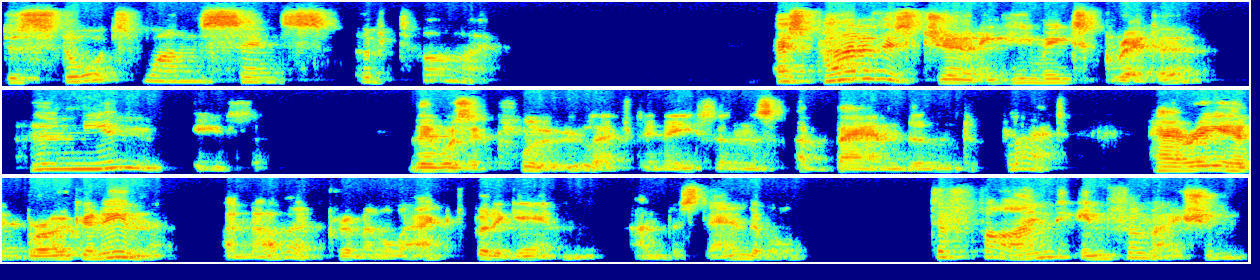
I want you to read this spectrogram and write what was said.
distorts one's sense of time. As part of this journey, he meets Greta, who knew Ethan. There was a clue left in Ethan's abandoned flat. Harry had broken in another criminal act, but again, understandable, to find information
